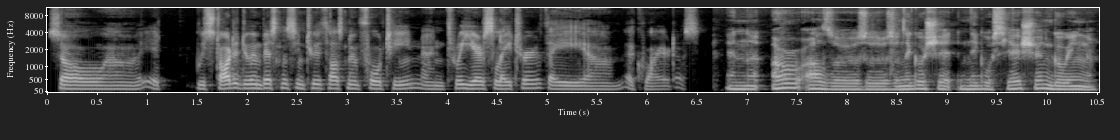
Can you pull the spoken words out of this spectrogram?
So uh, it we started doing business in 2014, and three years later, they um, acquired us. And how are the, the, the negotia- negotiation going?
